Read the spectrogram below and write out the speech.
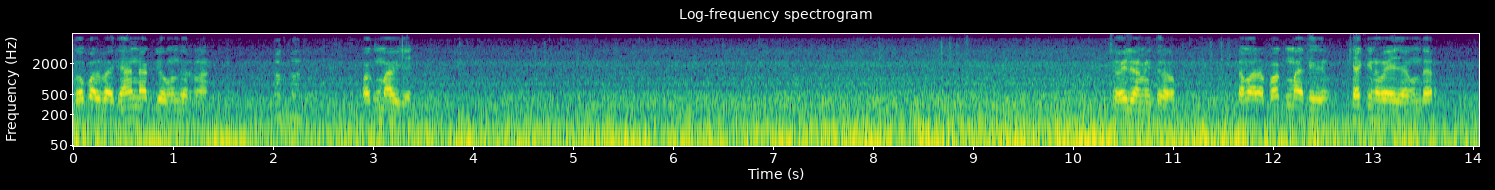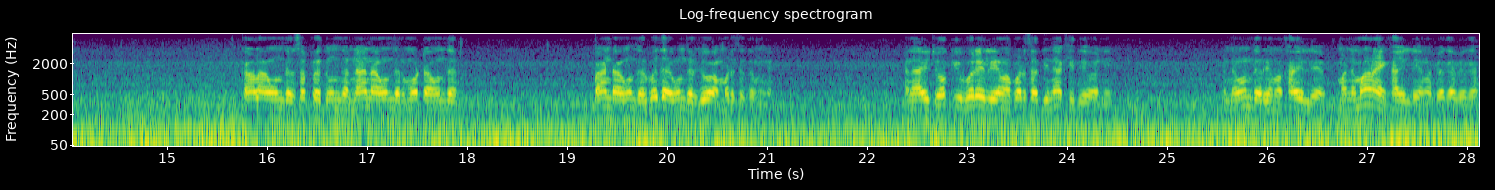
ગોપાલભાઈ ધ્યાન રાખજો ઉંદરમાં. પગમાં આવી જાય. જોઈ લો મિત્રો. તમારા પગમાંથી ખેંચીને વહી જાય ઉંદર. કાળા ઉંદર, સફેદ ઉંદર, નાના ઉંદર, મોટા ઉંદર, પાંડા ઉંદર, બધા ઉંદર જોવા મળશે તમને. અને આવી ચોકી ભરેલી એમાં પડસાદી નાખી દેવાની. અને ઉંદર એમાં ખાઈ લે. મને માણાય ખાઈ લે એમાં ભેગા ભેગા.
